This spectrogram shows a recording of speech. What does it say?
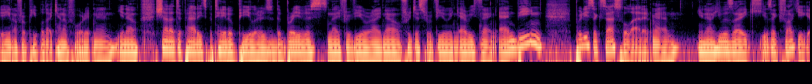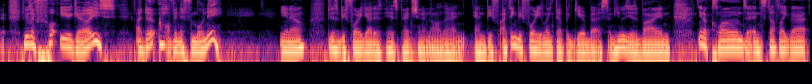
you know, for people that can't afford it, man. You know, shout out to Patty's Potato Peelers, the bravest knife reviewer I know for just reviewing everything and being pretty successful at it, man. You know, he was like, he was like, fuck you guys. He was like, fuck you guys. I don't have enough money. You know, this is before he got his, his pension and all that, and, and before I think before he linked up with GearBest, and he was just buying, you know, clones and stuff like that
